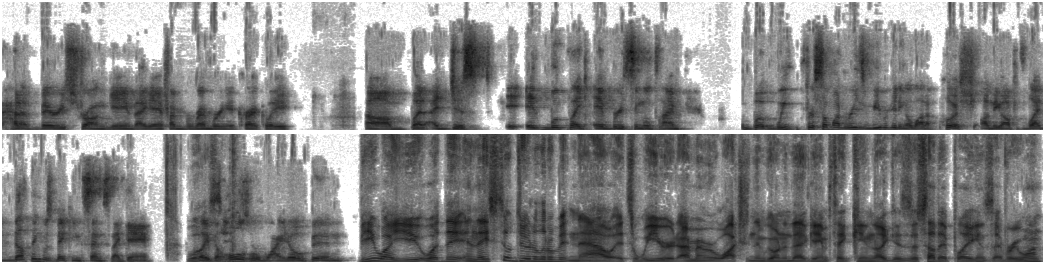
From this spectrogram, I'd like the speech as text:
had a very strong game that game, if I'm remembering it correctly. Um, but I just it, it looked like every single time but we for some odd reason we were getting a lot of push on the offensive line. Nothing was making sense in that game. Well, like the see, holes were wide open. BYU, what they and they still do it a little bit now. It's weird. I remember watching them going into that game thinking like, is this how they play against everyone?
